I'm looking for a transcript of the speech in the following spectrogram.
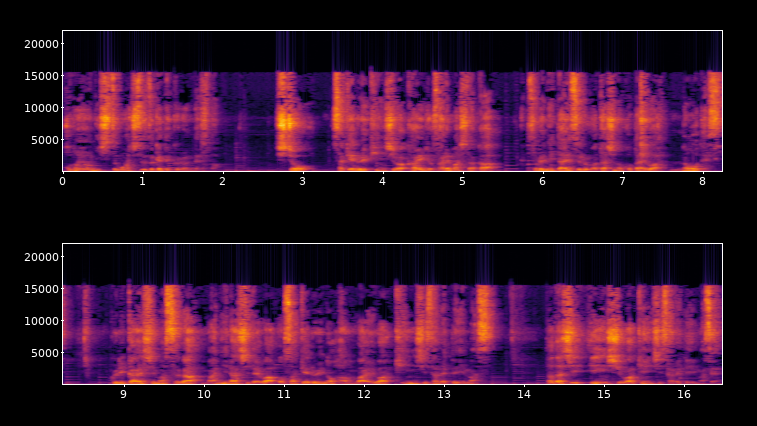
このように質問し続けてくるんですと。市長、酒類禁止は解除されましたか？それに対する私の答えはノーです。繰り返しますが、マニラ市ではお酒類の販売は禁止されています。ただし、飲酒は禁止されていません。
